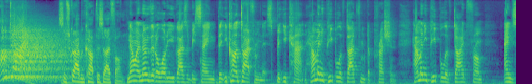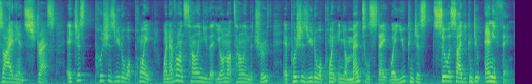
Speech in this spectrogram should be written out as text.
I'm dying! Subscribe and cop this iPhone. Now I know that a lot of you guys would be saying that you can't die from this, but you can. How many people have died from depression? How many people have died from anxiety and stress? It just pushes you to a point when everyone's telling you that you're not telling the truth, it pushes you to a point in your mental state where you can just suicide, you can do anything.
